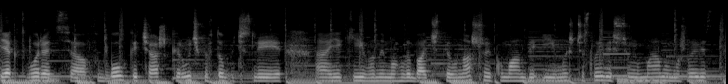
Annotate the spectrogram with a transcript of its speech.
як творяться футболки, чашки, ручки, в тому числі е, які вони могли бачити у нашої команди. І ми щасливі, що ми маємо можливість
